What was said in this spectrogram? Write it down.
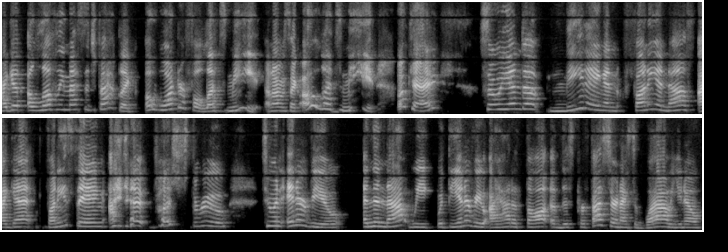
I get a lovely message back like, oh, wonderful, let's meet. And I was like, oh, let's meet. Okay. So we end up meeting, and funny enough, I get funniest thing, I get pushed through to an interview. And then that week with the interview, I had a thought of this professor, and I said, Wow, you know,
